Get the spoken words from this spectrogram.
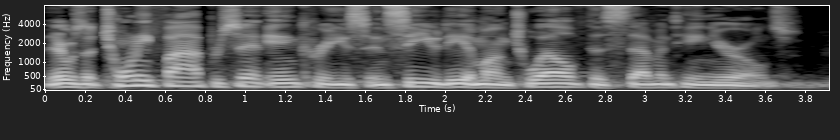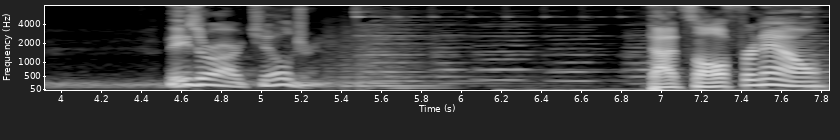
there was a 25% increase in CUD among 12 to 17 year olds. These are our children. That's all for now.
